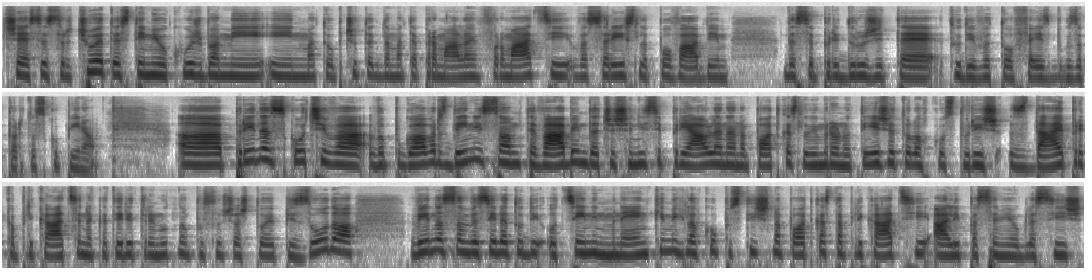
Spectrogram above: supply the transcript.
če se srečujete s temi okužbami in imate občutek, da imate premalo informacij, vas res lepo vabim, da se pridružite tudi v to Facebook zaprto skupino. Uh, Uh, preden skočiva v pogovor z Denisom, te vabim, da če še nisi prijavljena na podcast Lovim Ravnoteže, to lahko storiš zdaj prek aplikacije, na kateri trenutno poslušaš to epizodo. Vedno sem vesela tudi ocen in mnen, ki mi jih lahko pustiš na podcast aplikaciji ali pa se mi oglasiš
